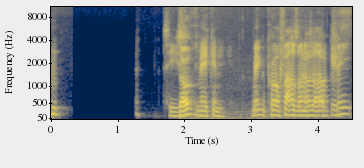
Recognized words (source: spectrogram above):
check. So he's Doc? making making profiles on Oh, us all. Me,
